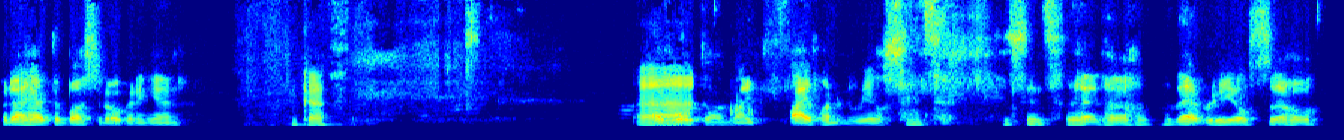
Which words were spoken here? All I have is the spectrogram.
But I have to bust it open again. Okay. Uh, I've worked on like 500 reels since since that uh, that reel. So,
